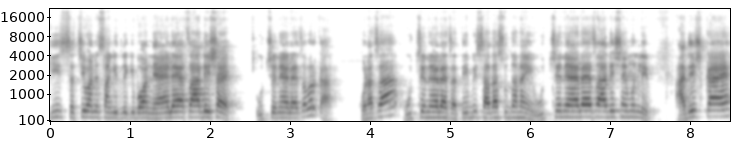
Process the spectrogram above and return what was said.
की सचिवाने सांगितलं की बाबा न्यायालयाचा आदेश आहे. उच्च न्यायालयाचा बरं का. कोणाचा? उच्च न्यायालयाचा. ते बी साधा सुद्धा नाही. उच्च न्यायालयाचा आदेश आहे म्हणले. आदेश काय?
